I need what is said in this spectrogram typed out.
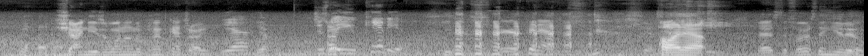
shiny is a 100% catch rate. Yeah. Yep. Just why you candy it. or pin it. Pineapple. That's the first thing you do.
